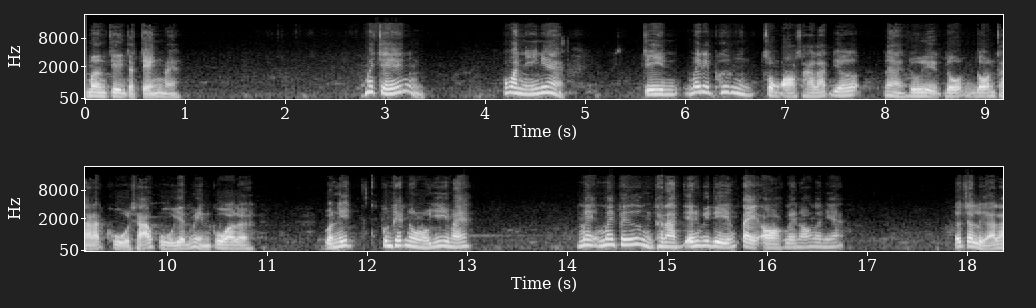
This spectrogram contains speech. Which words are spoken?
เมืองจีนจะเจ๊งไหม ไม่เจ๊ง เพราะวันนี้เนี่ย จีนไม่ได้พึ่งส่งออกสหรัฐเยอะนะดูดิโดนโดนสหรัฐขู่เช้าขู่เย็นไม่เห็นกลัวเลย วันนี้พึ่งเทคโนโลยีไหมไม่ไม่พึ่งขนาดเอ็นวีดียังเตะออกเลยน้องตอนนี้ยแล้วจะเหลืออะไร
